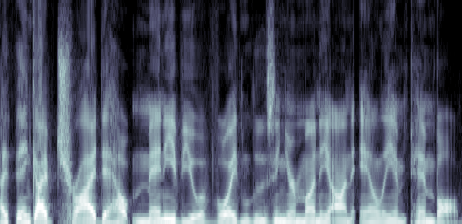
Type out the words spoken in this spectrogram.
I think I've tried to help many of you avoid losing your money on Alien Pinball.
